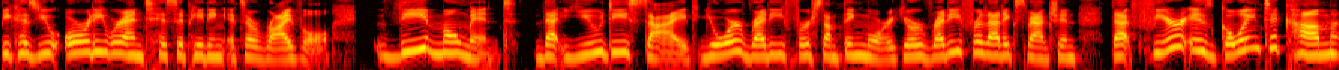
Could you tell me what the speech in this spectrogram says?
because you already were anticipating its arrival the moment that you decide you're ready for something more, you're ready for that expansion, that fear is going to come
